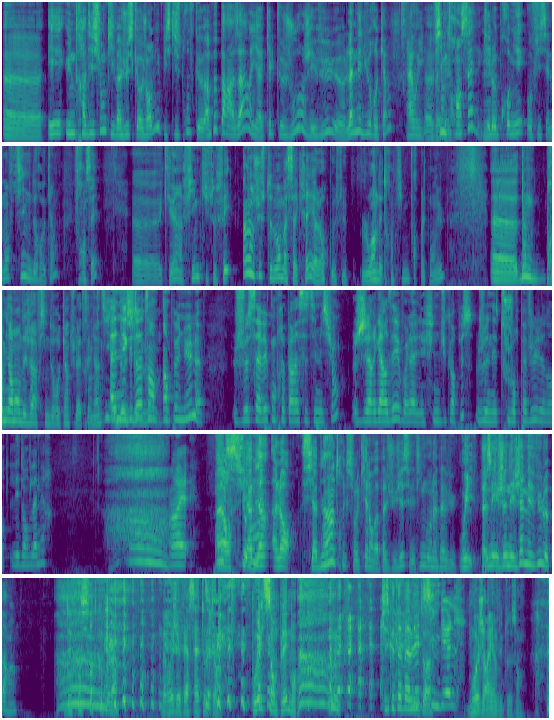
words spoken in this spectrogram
Euh, et une tradition qui va jusqu'à aujourd'hui, puisqu'il se trouve que, un peu par hasard, il y a quelques jours, j'ai vu euh, L'année du requin, Ah oui. euh, film avez- français, qui est Mm. le premier officiellement film de requin français, euh, qui est un film qui se fait injustement massacrer, alors que c'est loin d'être un film complètement nul. Euh, donc, premièrement, déjà, un film de requin, tu l'as très bien dit. Anecdote un peu nulle. Je savais qu'on préparait cette émission. J'ai regardé voilà les films du corpus. Je n'ai toujours pas vu les dents, les dents de la mer. Oh ouais. Alors, s'il y a bien, alors, s'il y a bien un truc sur lequel on va pas juger, c'est les films qu'on n'a pas vus. Oui, Je n'ai, que je n'ai jamais vu Le Parrain de Francis Ford Coppola. bah, moi je vais faire ça tout le temps. Vous pouvez le sampler, mon. Qu'est-ce que t'as pas le vu, toi jingle. Moi, j'ai rien vu de toute façon.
